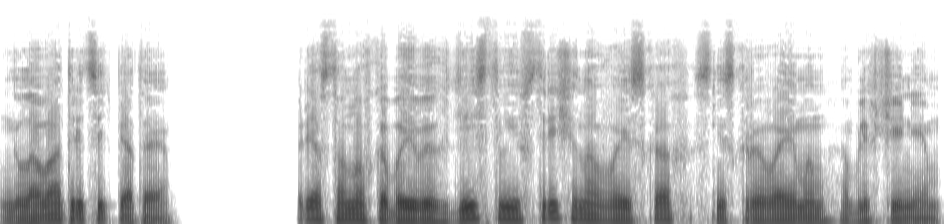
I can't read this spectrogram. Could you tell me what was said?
Глава 35. Приостановка боевых действий встречена в войсках с нескрываемым облегчением,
